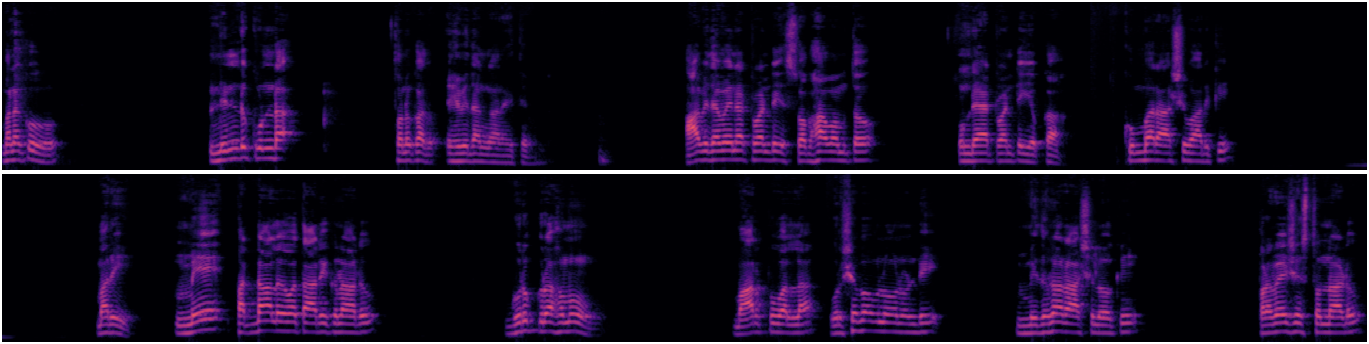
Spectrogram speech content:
మనకు నిండుకుండా తొనకదు. ఏ విధంగానైతే ఉంది. ఆ విధమైనటువంటి స్వభావంతో ఉండేటువంటి యొక్క కుంభరాశి వారికి మరి మే పద్నాలుగవ తారీఖు నాడు గురుగ్రహము మార్పు వల్ల వృషభంలో నుండి మిథున రాశిలోకి ప్రవేశిస్తున్నాడు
